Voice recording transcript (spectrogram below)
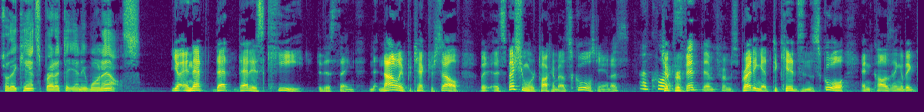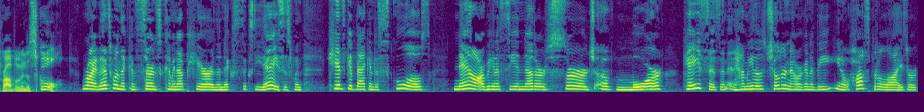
so they can't spread it to anyone else. Yeah, and that, that, that is key to this thing. Not only protect yourself, but especially when we're talking about schools, Janice. Of course. To prevent them from spreading it to kids in the school and causing a big problem in the school. Right. And that's one of the concerns coming up here in the next 60 days is when kids get back into schools. Now, are we going to see another surge of more cases? And, and how many of those children now are going to be, you know, hospitalized or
